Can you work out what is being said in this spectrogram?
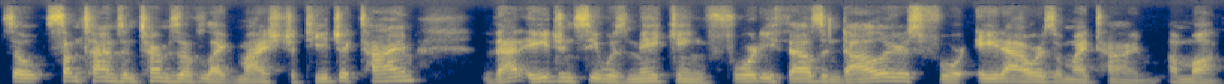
So sometimes, in terms of like my strategic time, that agency was making $40,000 for eight hours of my time a month.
